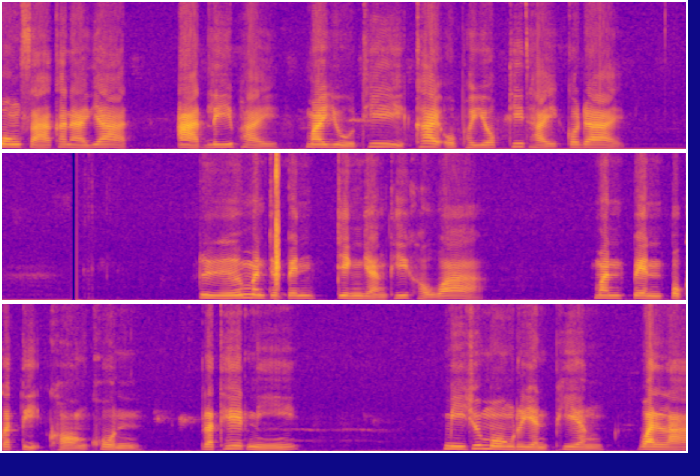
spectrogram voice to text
วงศาคณาญาติอาจลี้ภัยมาอยู่ที่ค่ายอพยพที่ไทยก็ได้ หรือมันจะเป็นจริงอย่างที่เขาว่า มันเป็นปกติของคน ประเทศนี้ มีชั่วโมงเรียนเพียงวันละ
